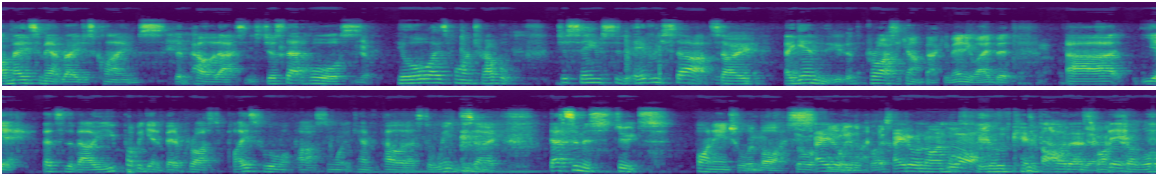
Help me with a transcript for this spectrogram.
I made some outrageous claims that Paladas is just that horse. Yep. He'll always find trouble. Just seems to every start. So again, at the price you can't back him anyway. But uh, yeah, that's the value. You probably get a better price to place for Wilmot Pass than what you can for Paladas to win. So that's some astute financial advice. So Eight or, Forty the place. eight or nine horse Oh. field, Ken Paladas Yeah. find Yeah. trouble.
